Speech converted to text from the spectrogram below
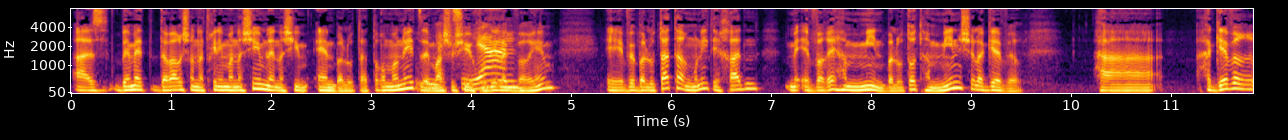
אז באמת, דבר ראשון, נתחיל עם הנשים, לנשים אין בלוטת הרמונית, זה משהו. שייחודי לגברים. אה, ובלוטת ההרמונית היא אחד מאיברי המין, בלוטות המין של הגבר. הגבר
